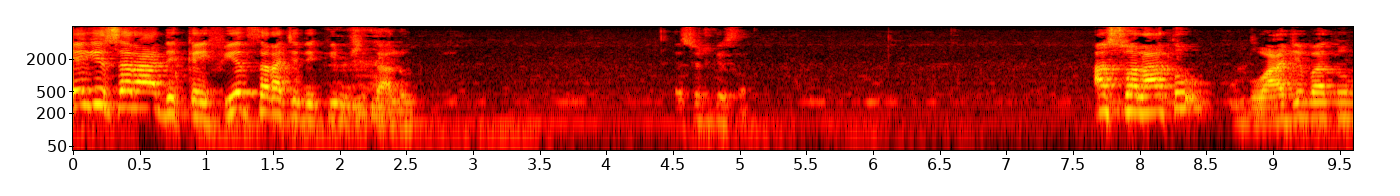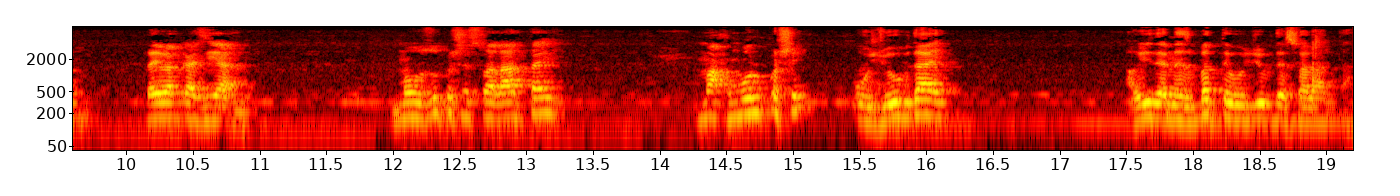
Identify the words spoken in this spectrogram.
ایګي سره د کیفیت سره چې د کیم شي تعلق اسټ کې سره الصلاه واجبه دا یو قضیه موضوع په صلات دی محمول په وجوب دی او دا نسبت ته وجوب د صلات ده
